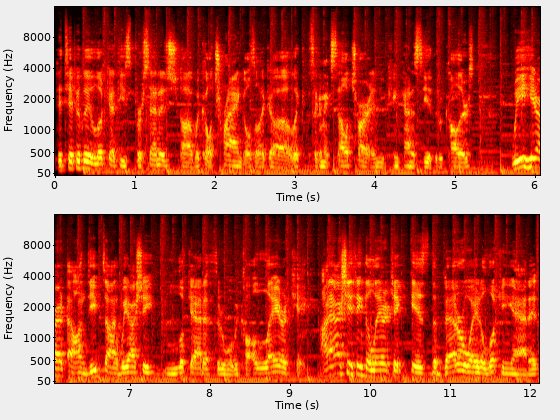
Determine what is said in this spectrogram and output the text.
they typically look at these percentage, uh, we call triangles, like a like it's like an Excel chart, and you can kind of see it through colors. We here at on Deep Dive, we actually look at it through what we call a layer cake. I actually think the layer cake is the better way to looking at it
